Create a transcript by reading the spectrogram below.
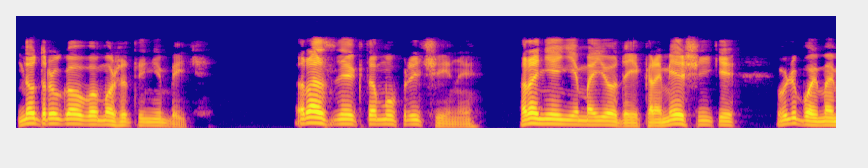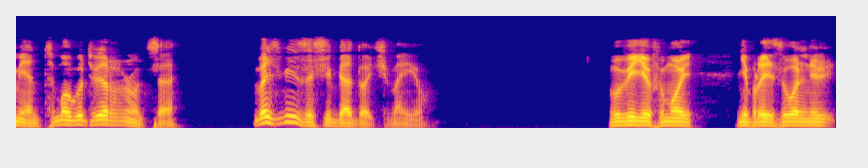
но другого может и не быть. Разные к тому причины. Ранение мое, да и кромешники в любой момент могут вернуться. Возьми за себя дочь мою. Увидев мой непроизвольный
